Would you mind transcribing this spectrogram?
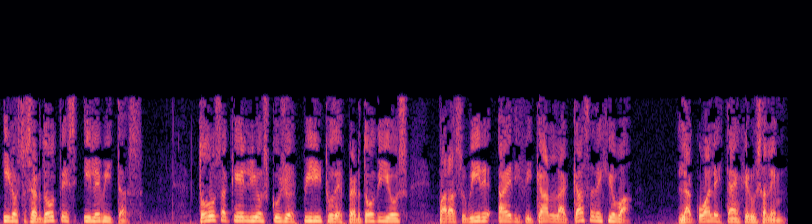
y los sacerdotes y levitas, todos aquellos cuyo espíritu despertó Dios para subir a edificar la casa de Jehová, la cual está en Jerusalén.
